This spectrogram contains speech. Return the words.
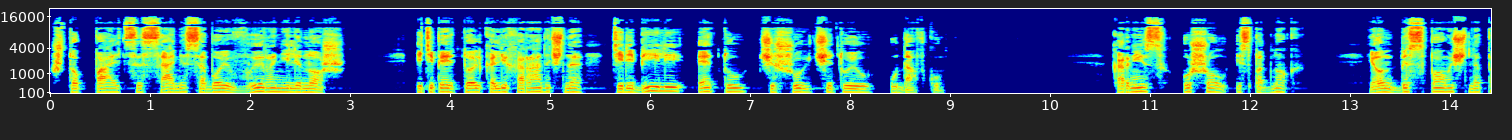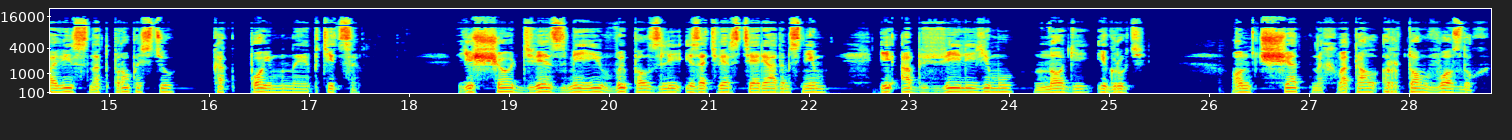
что пальцы сами собой выронили нож и теперь только лихорадочно теребили эту чешуйчатую удавку. Карниз ушел из-под ног, и он беспомощно повис над пропастью, как пойманная птица. Еще две змеи выползли из отверстия рядом с ним и обвили ему ноги и грудь. Он тщетно хватал ртом воздух,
